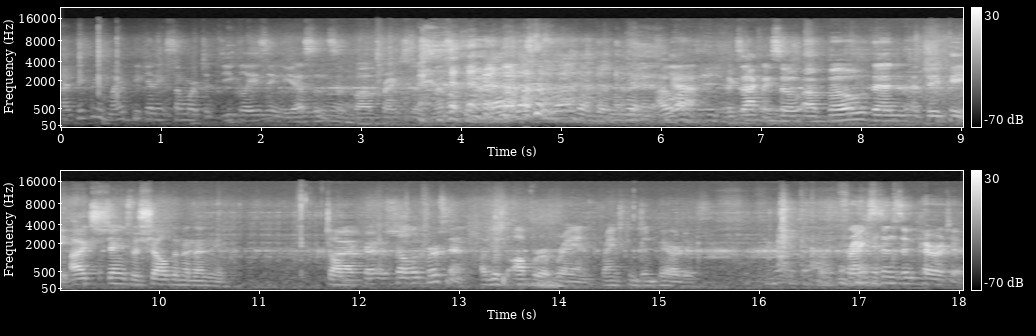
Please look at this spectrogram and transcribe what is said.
I think we might be getting somewhere to deglazing the essence of uh, Frankston's message. That- That's the round one, baby. Yeah, exactly. So uh, Bo, then uh, JP. I exchanged with Sheldon and then me. Uh, Sheldon first then. I'll just offer a brand, Frankston's Imperative, Frankston's Imperative.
